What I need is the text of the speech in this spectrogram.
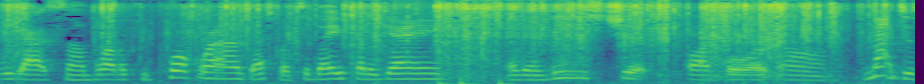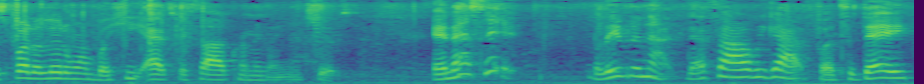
We got some barbecue pork rinds. That's for today for the game. And then these chips are for, um, not just for the little one, but he asked for sour cream and onion chips. And that's it. Believe it or not, that's all we got for today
